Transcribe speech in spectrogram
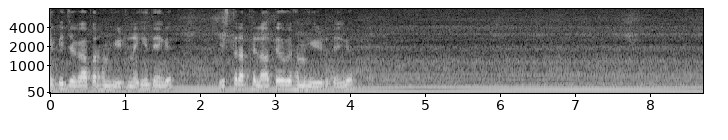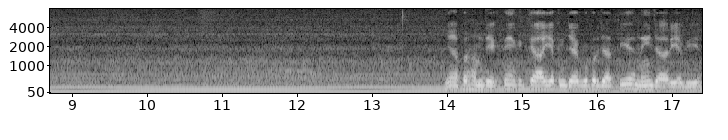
एक ही जगह पर हम हीट नहीं देंगे। इस तरह फैलाते हुए हम हीट देंगे। यहाँ पर हम देखते हैं कि क्या ये अपनी जगह ऊपर जाती है, नहीं जा रही है अभी ये।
